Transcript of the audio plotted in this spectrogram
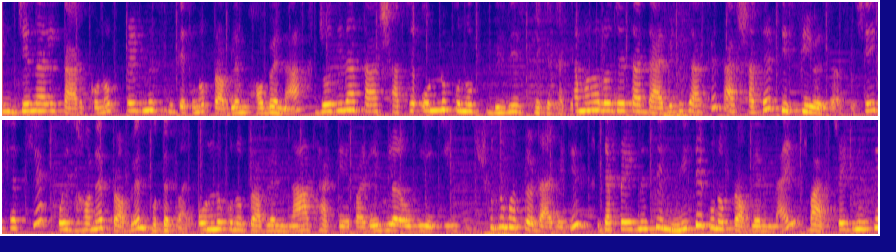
ইন জেনারেল তার কোনো প্রেগনেন্সি নিতে কোনো প্রবলেম হবে না, যদি না তার সাথে অন্য কোনো ডিজিজ থেকে থাকে। এমন হলো যে তার ডায়াবেটিস আছে, তার সাথে পিসিওএস আছে, সেই ক্ষেত্রে ওই ধরনের প্রবলেম হতে পারে। অন্য কোনো প্রবলেম না থাকে বা রেগুলার ওভুলেটিং শুধুমাত্র ডায়াবেটিস এটা প্রেগনেন্সি নিতে কোনো প্রবলেম নাই বা প্রেগনেন্সি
